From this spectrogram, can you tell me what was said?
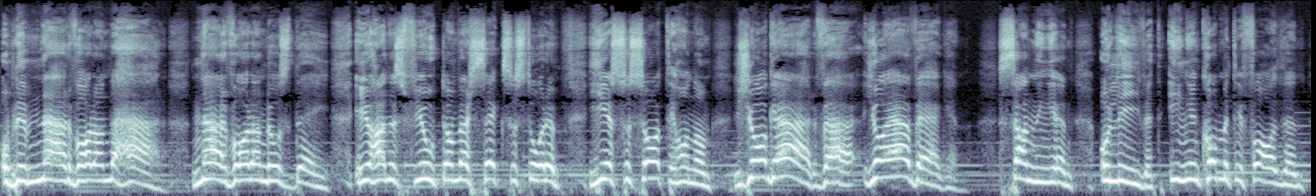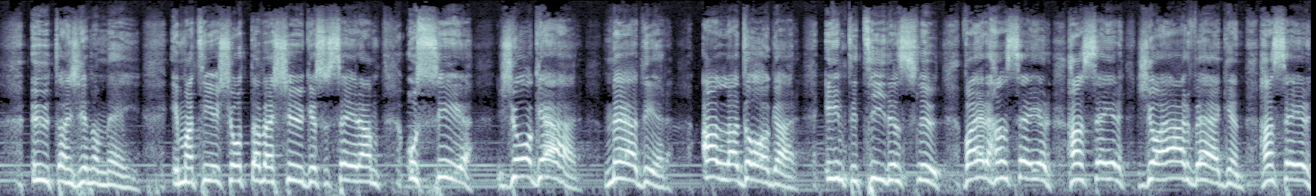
och blev närvarande här, närvarande hos dig. I Johannes 14, vers 6 så står det, Jesus sa till honom, jag är, vä jag är vägen, sanningen och livet. Ingen kommer till Fadern utan genom mig. I Matteus 28, vers 20 så säger han, och se, jag är med er alla dagar, inte tidens slut. Vad är det han säger? Han säger, jag är vägen. Han säger,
